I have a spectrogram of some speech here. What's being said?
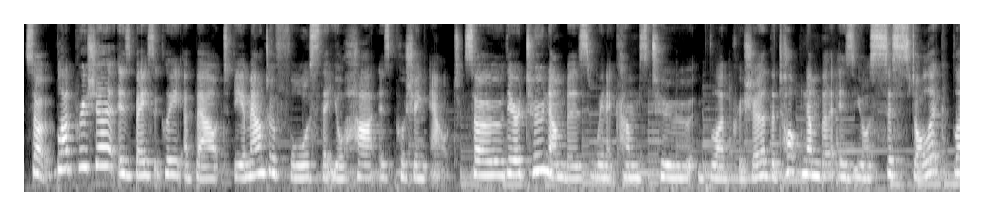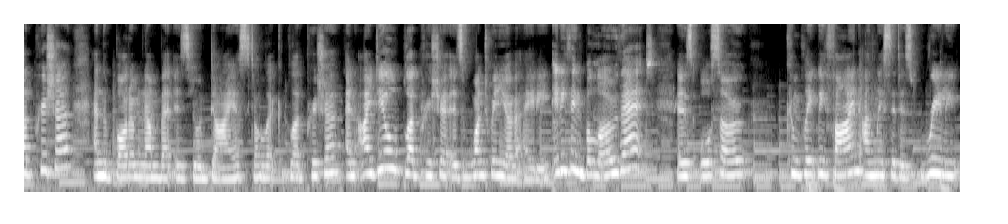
So blood pressure is basically about the amount of force that your heart is pushing out. So there are two numbers when it comes to blood pressure. The top number is your systolic blood pressure and the bottom number is your diastolic blood pressure. An ideal blood pressure is 120 over 80. Anything below that is also completely fine unless it is really,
